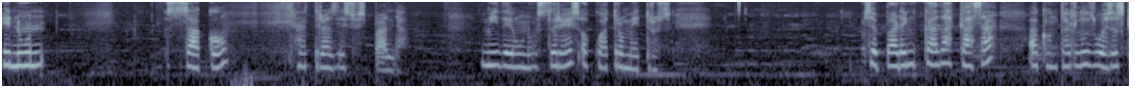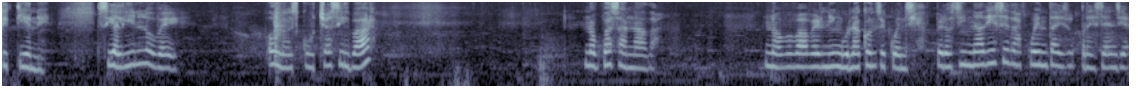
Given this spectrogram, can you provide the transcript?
en un saco atrás de su espalda. Mide unos tres o cuatro metros. Se para en cada casa a contar los huesos que tiene. Si alguien lo ve o lo escucha silbar, no pasa nada no va a haber ninguna consecuencia. Pero si nadie se da cuenta de su presencia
